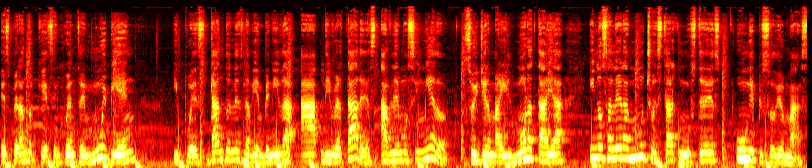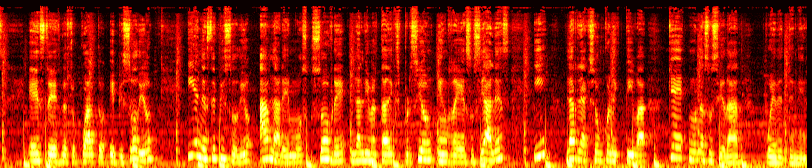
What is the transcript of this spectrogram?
esperando que se encuentren muy bien y pues dándoles la bienvenida a Libertades, Hablemos sin Miedo. Soy Germail Morataya y nos alegra mucho estar con ustedes un episodio más. Este es nuestro cuarto episodio y en este episodio hablaremos sobre la libertad de expresión en redes sociales y la reacción colectiva que una sociedad puede tener.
